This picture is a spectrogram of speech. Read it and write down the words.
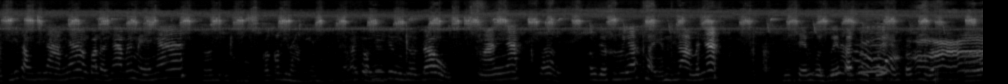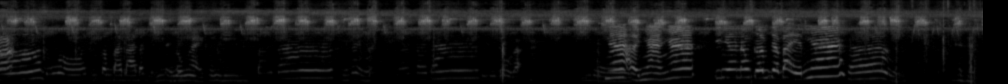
một chí xong đi làm nhá con ở nhà với mẹ nhá Vâng, con, con, đi làm mà con kéo con không đi rừng được đâu ngoan nhá Vâng. không giờ hư nhá mẹ em đi làm đấy nhá đi xem vườn quế phát vườn quế em có gì đâu Ờ, đúng rồi. Thì con bye bye bác Yến này. lâu ngày không đi Bye bye. Thế này hả? Bye bye đồ rồi. nha ở nhà nhá đi nhớ nấu cơm cho bà em nhá Vâng.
